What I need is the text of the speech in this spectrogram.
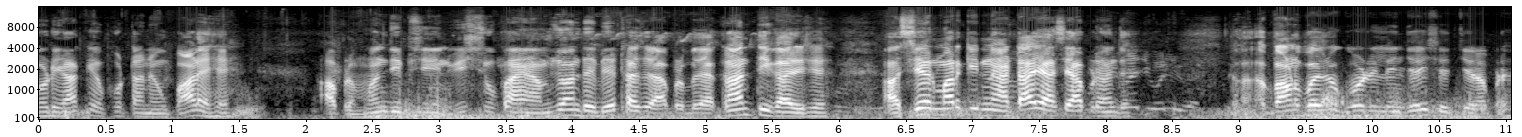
ઘોડી ફોટા ફોટાને હું પાડે છે. આપણે મનદીપસિંહ વિશુભાઈ આમ જો અંદર બેઠા છે, આપણે બધા ક્રાંતિકારી છે. આ શેર માર્કેટના ટાયા છે આપણે અંદર. ભાણુભાઈ ઘોડી લઈને જઈ છે અત્યારે આપણે.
